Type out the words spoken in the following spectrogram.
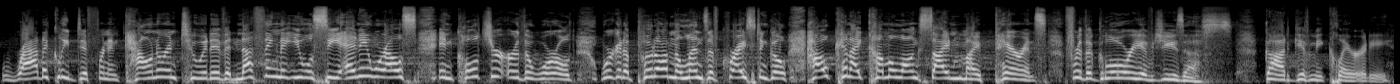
radically different and counterintuitive and nothing that you will see anywhere else in culture or the world. We're going to put on the lens of christ and go how can i come alongside my parents for the glory of jesus? God give me clarity.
